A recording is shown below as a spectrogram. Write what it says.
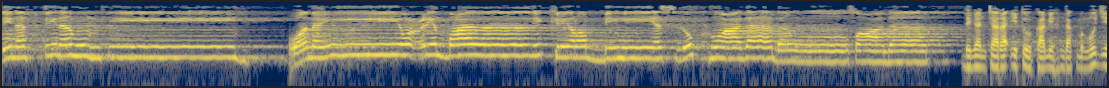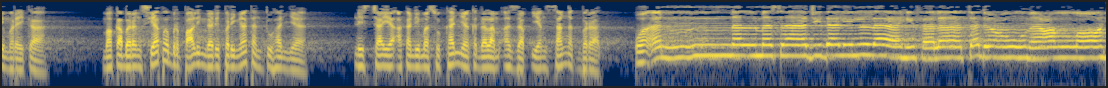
لنفتنهم فيه ومن يعرض عن ذكر ربه يسلكه عذابا صعدا Dengan cara itu kami hendak menguji mereka. Maka barang siapa berpaling dari peringatan Tuhannya, niscaya akan dimasukkannya ke dalam azab yang sangat berat. وأن المساجد لله فلا تدعوا مع الله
